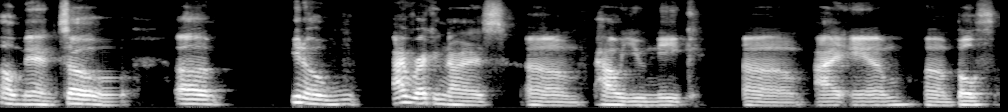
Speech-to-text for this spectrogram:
Oh man, so um, you know, I recognize um, how unique um, I am, um, both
